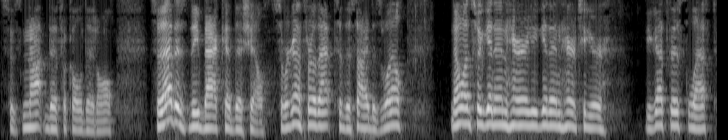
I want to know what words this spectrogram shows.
So it's not difficult at all. So that is the back of the shell. So we're going to throw that to the side as well. Now, once we get in here, you get in here to your, you got this left.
